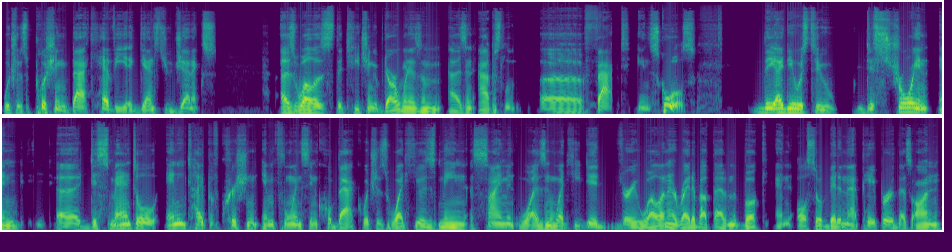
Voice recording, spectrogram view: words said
which was pushing back heavy against eugenics, as well as the teaching of Darwinism as an absolute uh, fact in schools. The idea was to destroy and, and uh, dismantle any type of Christian influence in Quebec, which is what his main assignment was and what he did very well. And I write about that in the book and also a bit in that paper that's on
